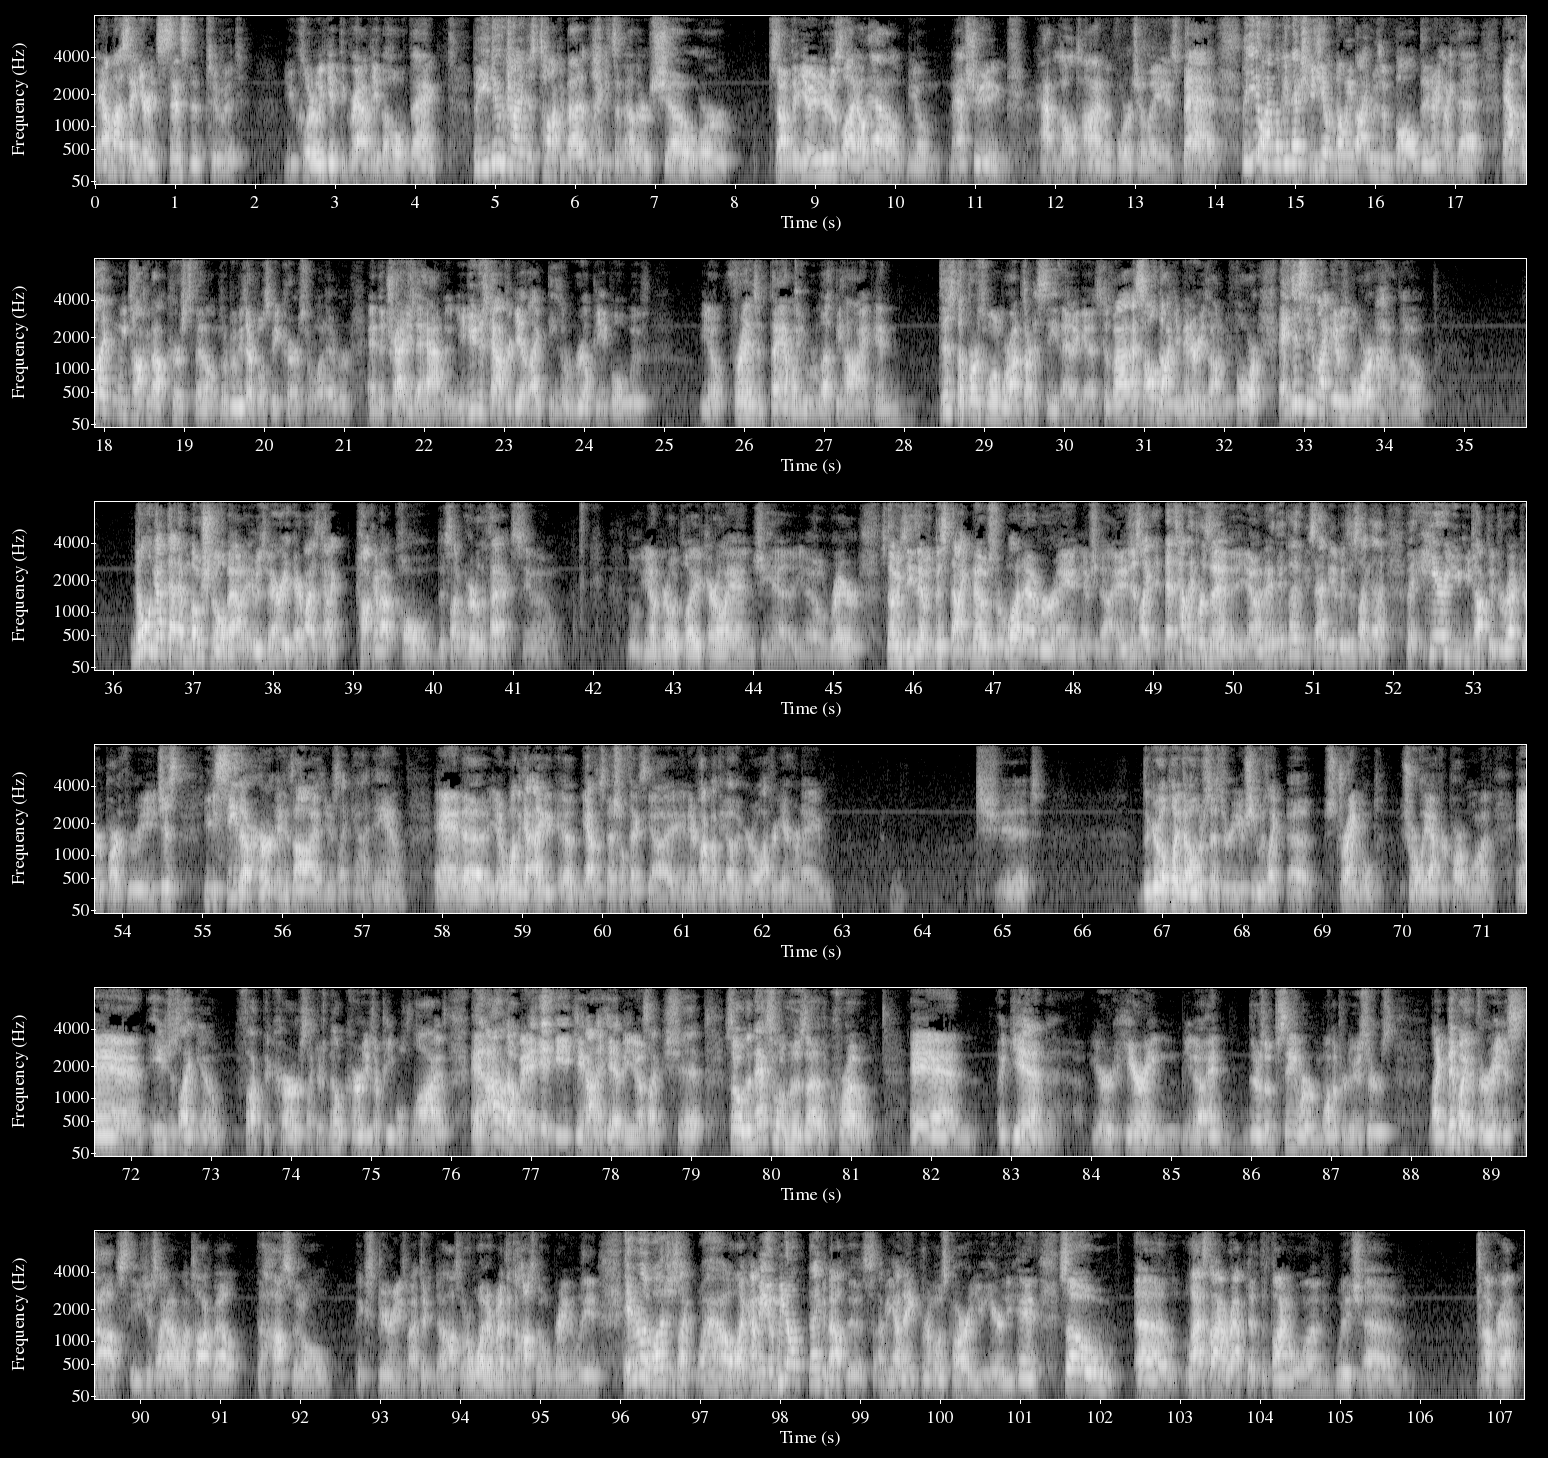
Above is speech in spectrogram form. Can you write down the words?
and I'm not saying you're insensitive to it. You clearly get the gravity of the whole thing, but you do kind of just talk about it like it's another show or something. You know, you're just like, oh yeah, you know, mass shooting happens all the time, unfortunately. and It's bad, but you don't have no connection because you don't know anybody who's involved in or anything like that. And I feel like when we talk about cursed films or movies that are supposed to be cursed or whatever, and the tragedies that happen, you do just kind of forget like these are real people with, you know, friends and family who were left behind, and this is the first one where I'm starting to see that, I guess, because I, I saw documentaries on before, and it just seemed like it was more, I don't know. No one got that emotional about it. It was very, everybody's kind of talking about cold. Just like, well, here are the facts, you know. The young girl who played Carol Anne, she had a, you know, rare stomach disease that was misdiagnosed or whatever, and, you know, she died. And it's just like, that's how they present it, you know, and they, they play to be sad music, it's just like, uh. But here you, you talk to the director of part three, and just, you can see the hurt in his eyes, and you're just like, God damn. And uh, you know, one of the guy, I think uh, yeah, the special effects guy, and they were talking about the other girl. I forget her name. Shit. The girl played the older sister. You know, she was like uh, strangled shortly after part one, and he's just like, you know, fuck the curse. Like, there's no curse. These are people's lives. And I don't know, man. It, it, it kind of hit me. You know, it's like shit. So the next one was uh, the Crow, and again, you're hearing, you know, and there's a scene where one of the producers, like midway through, he just stops. He's just like, I don't want to talk about the hospital experience when I took him to the hospital or whatever. When I took the hospital with Brandon Lee, it really was just like, wow. Like, I mean, and we don't think about this. I mean, I think for the most part, you hear the end. so uh, last night I wrapped up the final one, which um, oh crap,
